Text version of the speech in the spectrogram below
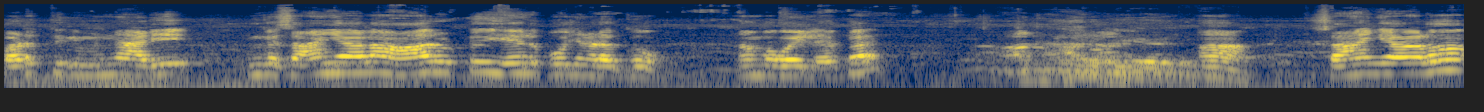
படத்துக்கு முன்னாடி இங்கே சாயங்காலம் ஆறு டு ஏழு பூஜை நடக்கும் நம்ம கோயிலில். இப்போ ஆ. சாயங்காலம்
